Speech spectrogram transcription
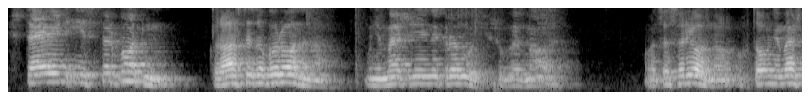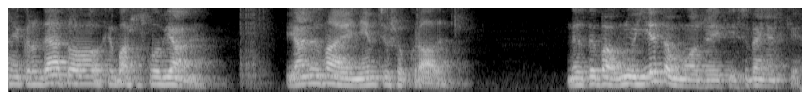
Штейн із verboten. Красти заборонено. У Німеччині не крадуть, щоб ви знали. Оце серйозно. Хто в Німеччині краде, то хіба що слов'яни. Я не знаю німців, щоб крали. Не здибав. Ну, є там, може, якісь винятки.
